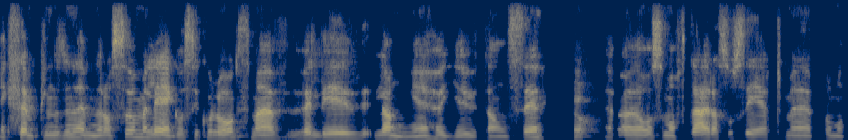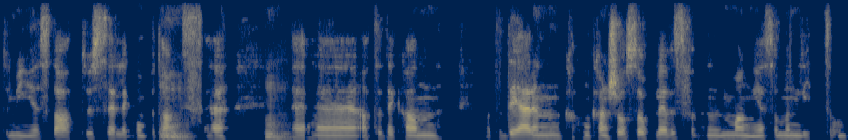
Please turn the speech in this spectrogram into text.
eksemplene du nevner også, med lege og psykolog, som er veldig lange, høye utdannelser, Ja. eh, og som ofte er assosiert med på en måte mye status eller kompetanse. Mm. Mm. at det kan at det en, kan kanskje også oppleves for mange som en litt sånn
